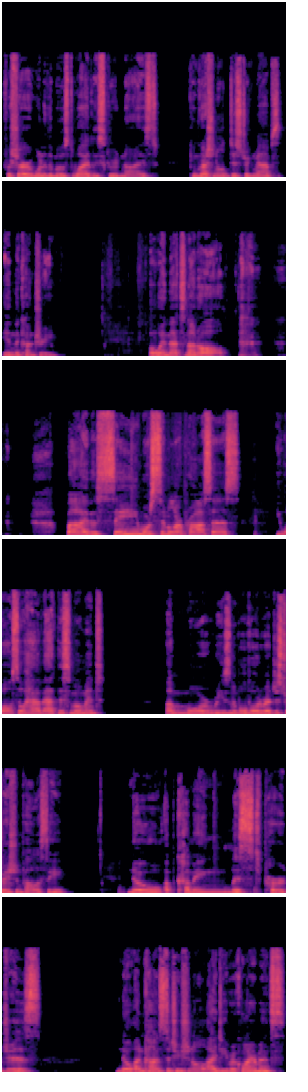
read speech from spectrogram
for sure, one of the most widely scrutinized, congressional district maps in the country. Oh, and that's not all. By the same or similar process, you also have at this moment a more reasonable voter registration policy, no upcoming list purges, no unconstitutional ID requirements,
